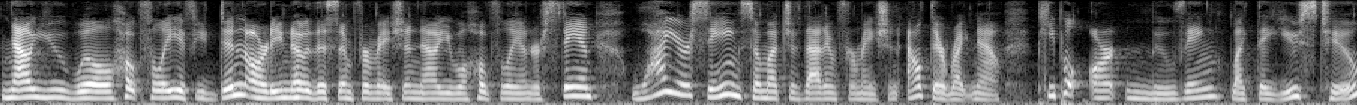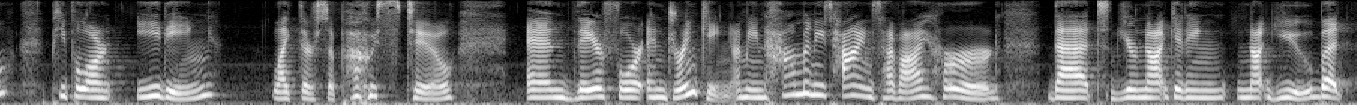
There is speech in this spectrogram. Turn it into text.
now you will hopefully, if you didn't already know this information, now you will hopefully understand why you're seeing so much of that information out there right now. People aren't moving like they used to, people aren't eating like they're supposed to and therefore and drinking. I mean how many times have i heard that you're not getting not you but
